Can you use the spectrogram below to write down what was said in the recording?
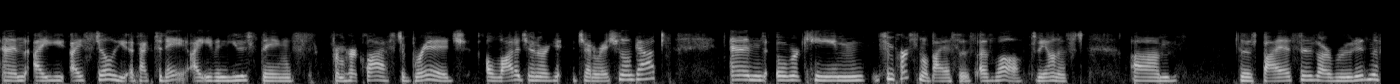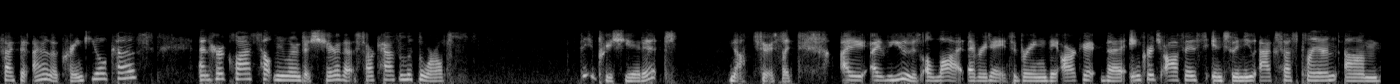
And I, I still, in fact today, I even use things from her class to bridge a lot of gener generational gaps and overcame some personal biases as well, to be honest. Um, those biases are rooted in the fact that I have a cranky old cuss, and her class helped me learn to share that sarcasm with the world. They appreciate it. No, seriously. I, I use a lot every day to bring the, the Anchorage office into a new access plan. Um,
